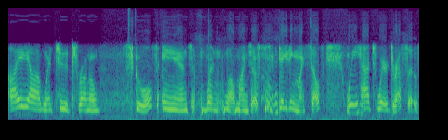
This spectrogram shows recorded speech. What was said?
I uh, went to Toronto schools, and when, well, mind you, I'm dating myself, we had to wear dresses.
